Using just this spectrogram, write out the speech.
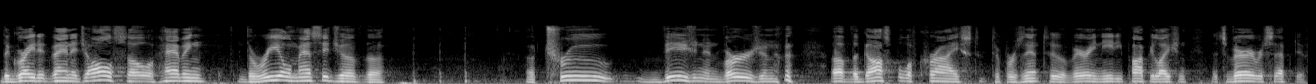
the great advantage also of having the real message of the a true vision and version of the gospel of Christ to present to a very needy population that's very receptive.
